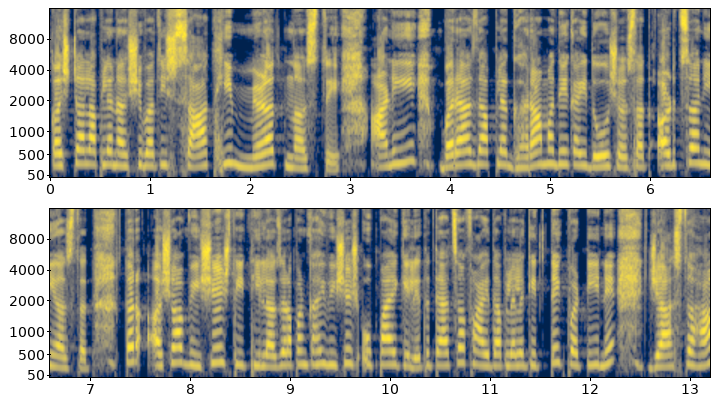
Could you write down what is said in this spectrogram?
कष्टाला आपल्या नशिबाची साथ ही मिळत नसते. आणि बऱ्याचदा आपल्या घरामध्ये काही दोष असतात अडचणी असतात. तर अशा विशेष तिथीला जर आपण काही विशेष उपाय केले तर त्याचा फायदा आपल्याला कित्येक पटीने जास्त हा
